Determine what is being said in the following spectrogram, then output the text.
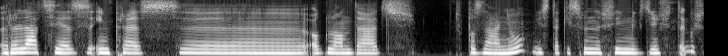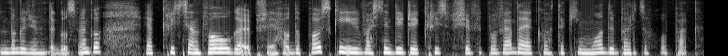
relacje z imprez yy, oglądać w Poznaniu. Jest taki słynny filmik z 97, 98, jak Christian Vogel przyjechał do Polski i właśnie DJ Crisp się wypowiada jako taki młody bardzo chłopak.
